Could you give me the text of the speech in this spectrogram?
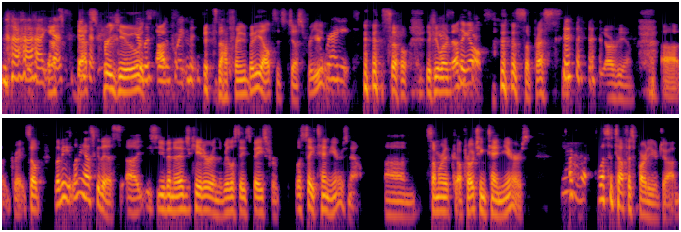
That's, yes, that's for you. Your it's not, appointment. It's not for anybody else. It's just for you. Right. so if you yes, learn nothing else, suppress the RVM. Uh, great. So let me let me ask you this: uh, You've been an educator in the real estate space for let's say ten years now, um, somewhere approaching ten years. Yeah. What's the toughest part of your job?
